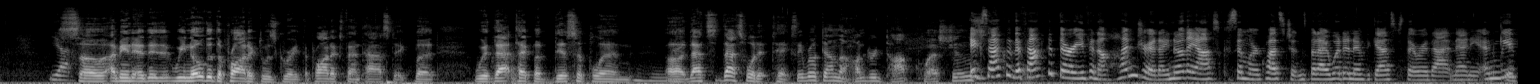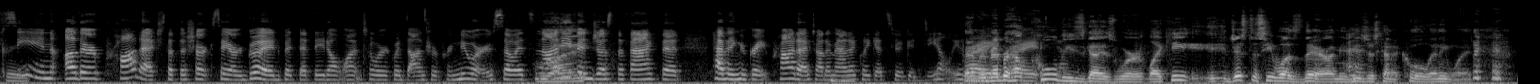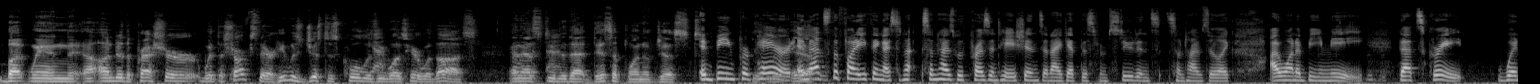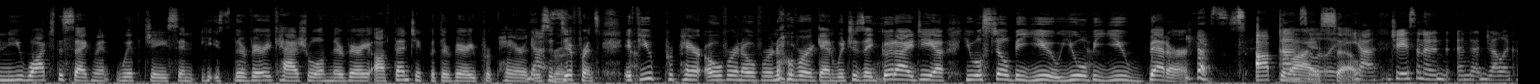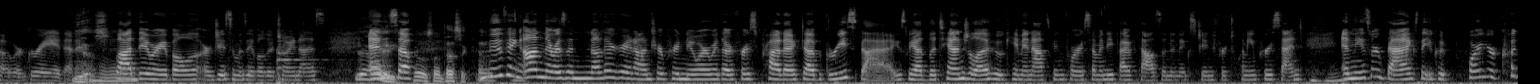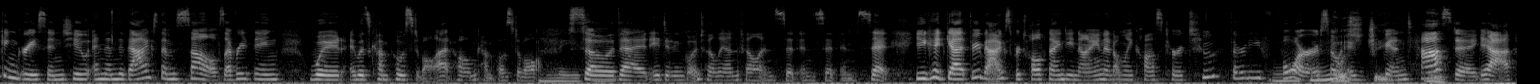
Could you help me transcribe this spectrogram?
Yeah. So i mean it, it, we know that the product was great. The product's fantastic. But with that type of discipline, mm-hmm. uh, that's that's what it takes. They wrote down the hundred top questions. Exactly. The fact that there are even a hundred, I know they ask similar questions, but I wouldn't have guessed there were that many. And we've Agreed. seen other products that the sharks say are good, but that they don't want to work with the entrepreneurs. So it's not right. even just the fact that having a great product automatically gets you a good deal. Either. Right, remember how right, cool yeah. these guys were. Like he, just as he was there. I mean, uh-huh. he's just kind of cool anyway. but when uh, under the pressure with the sharks, there, he was just as cool as yeah. he was here with us and that's due to that discipline of just and being prepared. Yeah. And that's the funny thing. I sometimes with presentations, and I get this from students. Sometimes they're like, "I want to be me." Mm-hmm. That's great when you watch the segment with Jason, they're very casual and they're very authentic, but they're very prepared. Yes. There's a right. difference. If you prepare over and over and over again, which is a good idea, you will still be you. You will be you better. Yes. Optimized. Absolutely. So. Yeah. Jason and, and Angelica were great. And yes. I'm glad they were able, or Jason was able to join us. Yay. And so, that was fantastic. Moving on, there was another great entrepreneur with our first product up, Grease Bags. We had Latangela, who came in asking for 75000 in exchange for 20%. percent mm hmm And these were bags that you could pour your cooking grease into, and then the bags themselves, everything would it was compostable at home, compostable, Amazing. so that it didn't go into a landfill and sit and sit and sit. You could get three bags for twelve ninety nine. It only cost her two thirty four. So That was it's cheap. fantastic. Yeah,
